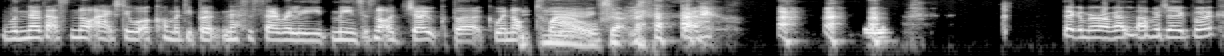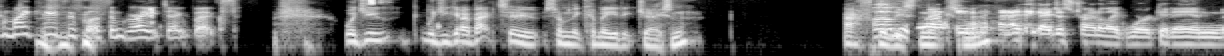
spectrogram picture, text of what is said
well no that's not actually what a comedy book necessarily means. It's not a joke book. We're not 12 yeah, exactly. So... don't get me wrong i love a joke book. And my kids have got some great joke books. Would you would you go back to something comedic jason after um, this next I mean, one? I think i just try to like work it in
